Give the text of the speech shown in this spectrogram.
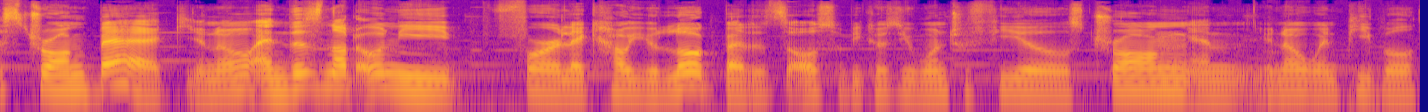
strong back you know? And this is not only for like how you look but it's also because you want to feel strong and you know when people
